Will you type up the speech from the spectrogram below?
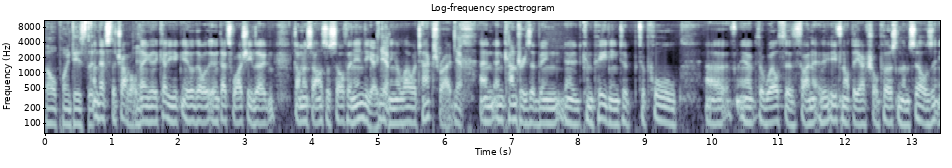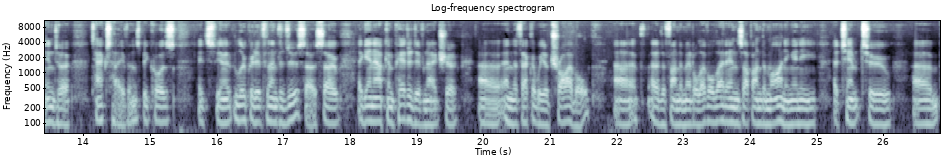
the whole point is that And that's the trouble. They, they, you know, that's why she domiciles herself in India, getting a lower tax rate. Yeah. And, and countries have been you know, competing to, to pull uh, you know, the wealth of, if not the actual person themselves, into tax havens because it's you know, lucrative for them to do so. So, again, our competitive nature uh, and the fact that we are tribal uh, at a fundamental level, that ends up undermining any attempt to um,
